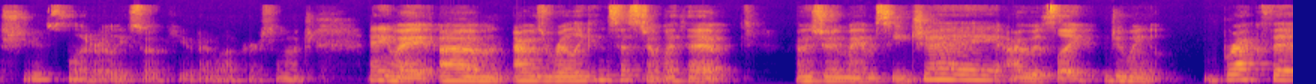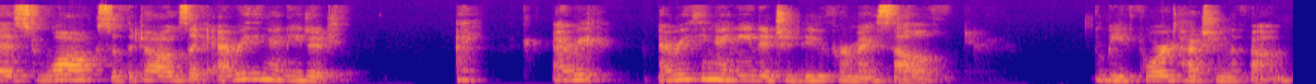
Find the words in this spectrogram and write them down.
She's literally so cute. I love her so much. Anyway, um, I was really consistent with it. I was doing my MCJ. I was like doing breakfast, walks with the dogs, like everything I needed. I every everything I needed to do for myself before touching the phone.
